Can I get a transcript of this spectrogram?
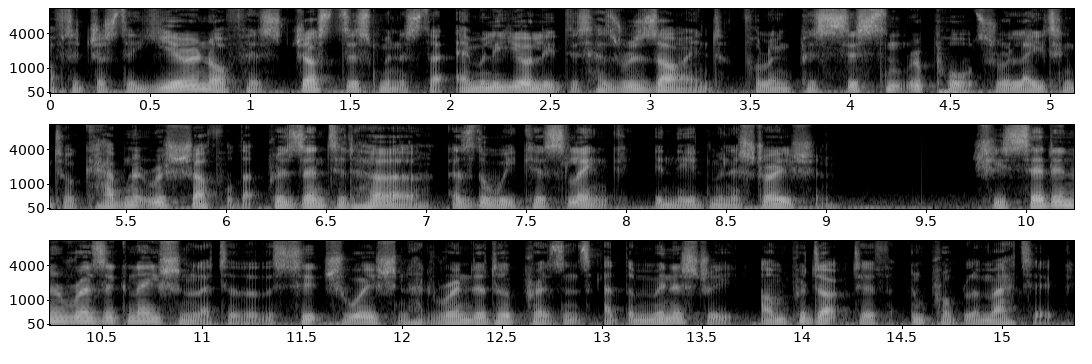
After just a year in office, Justice Minister Emily Yiolitis has resigned following persistent reports relating to a cabinet reshuffle that presented her as the weakest link in the administration. She said in a resignation letter that the situation had rendered her presence at the ministry unproductive and problematic.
